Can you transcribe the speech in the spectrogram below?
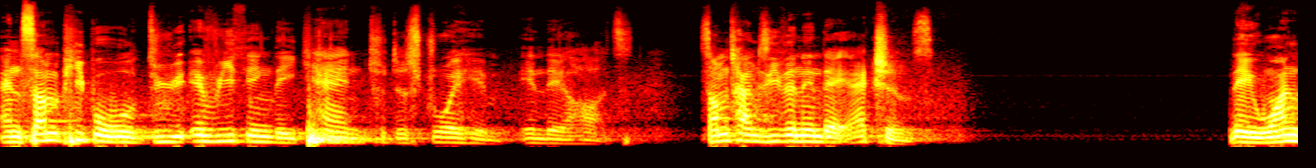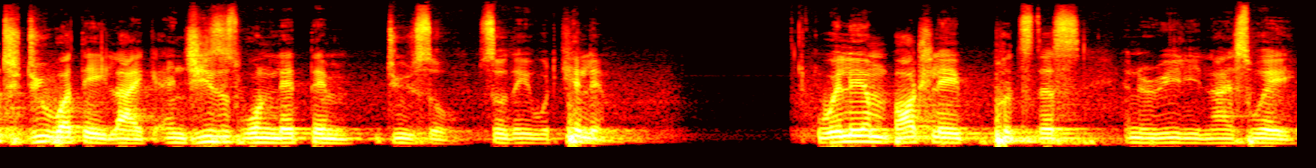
And some people will do everything they can to destroy him in their hearts, sometimes even in their actions. They want to do what they like, and Jesus won't let them do so, so they would kill him. William Barclay puts this in a really nice way.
